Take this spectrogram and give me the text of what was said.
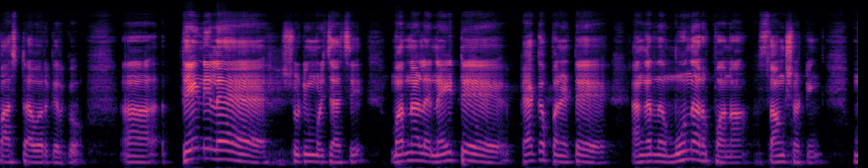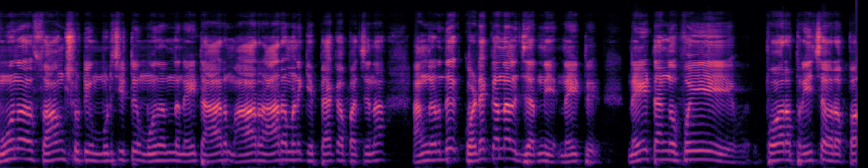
ஃபாஸ்ட்டாக ஒர்க் இருக்கும். தேனியில் ஷூட்டிங் முடிச்சாச்சு. மறுநாள் நைட்டு பேக்கப் பண்ணிட்டு அங்கேருந்து மூணார் போனோம் song shooting Munnar song shooting முடிச்சுட்டு மூணாருந்து நைட்டு ஆறு ஆறு ஆறு மணிக்கு பேக்கப் ஆச்சுன்னா அங்கேருந்து கொடைக்கானல் ஜர்னி நைட்டு நைட் அங்கே போய் போகிறப்ப ரீச் ஆகிறப்ப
